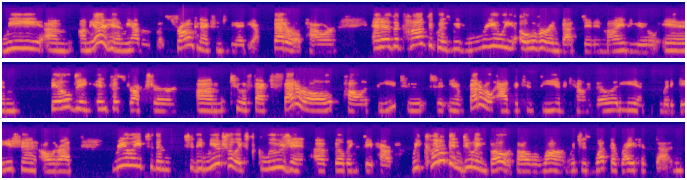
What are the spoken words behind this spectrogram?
We, um, on the other hand, we have a, a strong connection to the idea of federal power. And as a consequence, we've really overinvested, in my view, in building infrastructure um, to affect federal policy, to, to you know federal advocacy and accountability and litigation and all the rest, really to the to the mutual exclusion of building state power. We could have been doing both all along, which is what the right has done.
